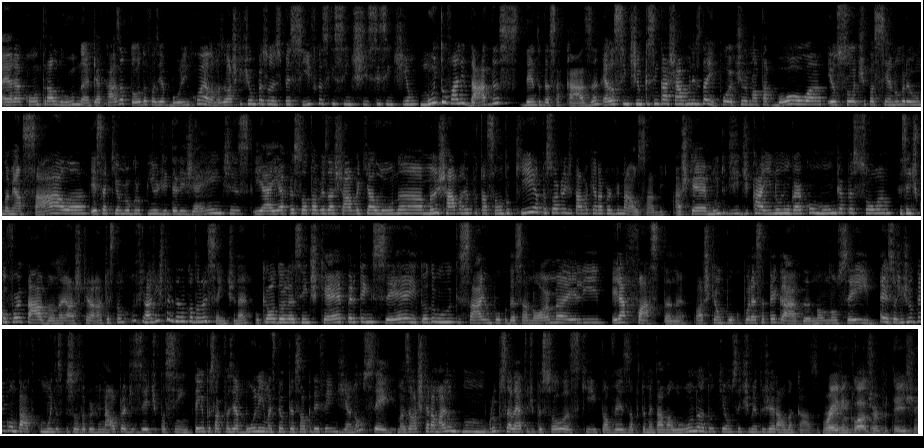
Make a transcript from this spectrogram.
era contra a Luna, que a casa toda fazia bullying com ela, mas eu acho que tinham pessoas específicas que senti, se sentiam muito validadas dentro dessa casa, elas sentiam que se encaixavam nisso daí. Pô, eu tiro nota boa, eu sou, tipo assim, a número um da minha sala, esse aqui é o meu grupinho de inteligentes. E aí a pessoa talvez achava que a aluna manchava a reputação do que a pessoa acreditava que era corvinal, sabe? Acho que é muito de, de cair num lugar comum que a pessoa se sente confortável, né? Acho que a, a questão. Enfim, a gente tá lidando com adolescente, né? O que o adolescente quer é pertencer e todo mundo que sai um pouco dessa norma, ele, ele afasta, né? Eu acho que é um pouco por essa pegada. Não, não sei. É isso, a gente não tem contato com muitas pessoas da Corvinal para dizer, tipo assim, tem o pessoal que fazia bullying, mas tem o pessoal que defendia. Não sei. Mas eu acho que era mais um, um grupo seleto de pessoas que talvez atormentava a Luna do que um sentimento geral da casa. Ravenclaw's reputation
